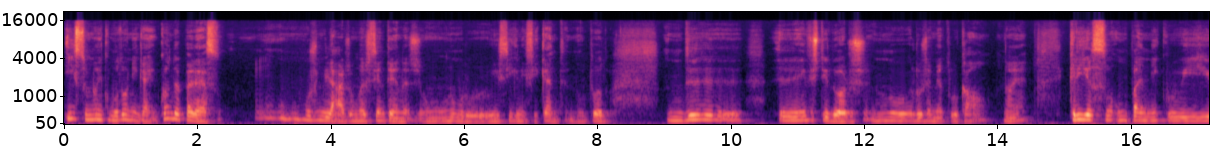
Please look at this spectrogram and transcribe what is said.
Isso não incomodou ninguém. Quando aparece uns milhares, umas centenas, um número insignificante no todo, de eh, investidores no alojamento local, não é? Cria-se um pânico e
